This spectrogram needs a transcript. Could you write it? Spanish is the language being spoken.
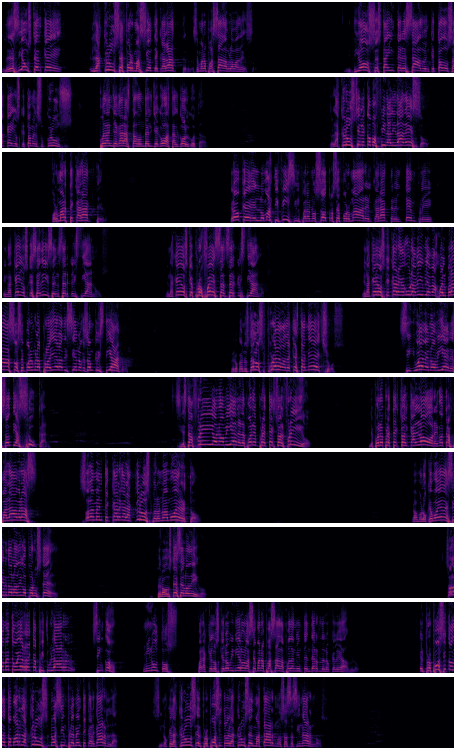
Le decía a usted que la cruz es formación de carácter. La semana pasada hablaba de eso. Y Dios está interesado en que todos aquellos que tomen su cruz puedan llegar hasta donde Él llegó, hasta el Gólgota. La cruz tiene como finalidad eso, formarte carácter. Creo que lo más difícil para nosotros es formar el carácter, el temple en aquellos que se dicen ser cristianos, en aquellos que profesan ser cristianos, en aquellos que cargan una Biblia bajo el brazo, se ponen una playera diciendo que son cristianos. Pero cuando usted los prueba de que están hechos, si llueve no viene, son de azúcar. Si está frío no viene, le ponen pretexto al frío. Le ponen pretexto al calor. En otras palabras, solamente carga la cruz, pero no ha muerto. Vamos, lo que voy a decir no lo digo por usted, pero a usted se lo digo. Solamente voy a recapitular cinco minutos para que los que no vinieron la semana pasada puedan entender de lo que le hablo. El propósito de tomar la cruz no es simplemente cargarla, sino que la cruz, el propósito de la cruz es matarnos, asesinarnos.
